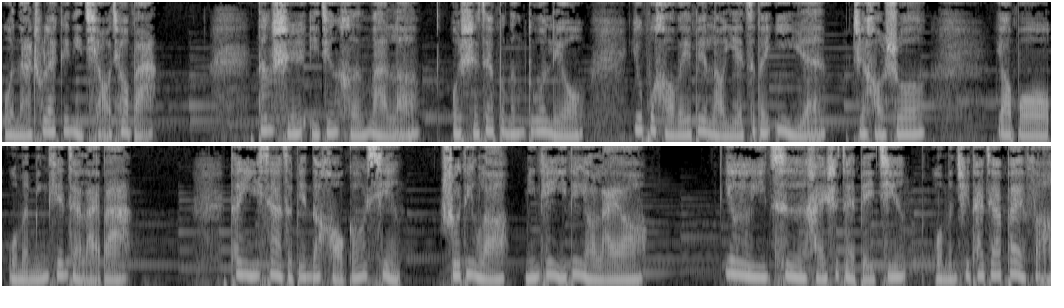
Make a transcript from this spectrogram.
我拿出来给你瞧瞧吧。”当时已经很晚了，我实在不能多留，又不好违背老爷子的意愿，只好说：“要不我们明天再来吧。”他一下子变得好高兴。说定了，明天一定要来哦。又有一次，还是在北京，我们去他家拜访，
